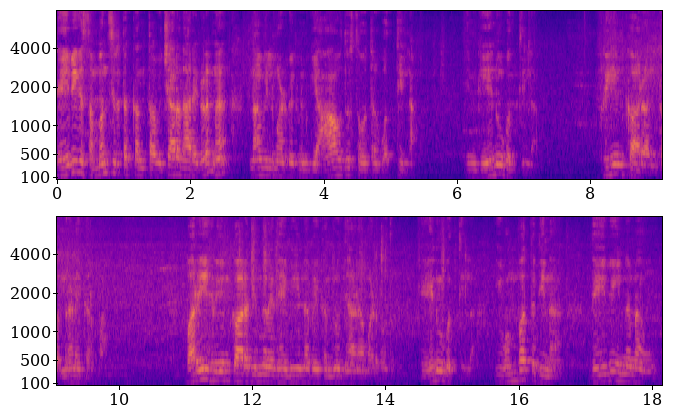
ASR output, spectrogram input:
ದೇವಿಗೆ ಸಂಬಂಧಿಸಿರತಕ್ಕಂಥ ವಿಚಾರಧಾರೆಗಳನ್ನು ನಾವಿಲ್ಲಿ ಮಾಡಬೇಕು. ನಿಮ್ಗೆ ಯಾವುದು ಸ್ತೋತ್ರ ಗೊತ್ತಿಲ್ಲ. ನಿಮ್ಗೇನೂ ಗೊತ್ತಿಲ್ಲ. ಫ್ರೀಂಕಾರ ಅಂತಂದ್ರನೇ ಗರ್ಭ ಬರೀ ಹ್ರೀಂಕಾರದಿಂದಲೇ ದೇವಿಯನ್ನು ಬೇಕಂದ್ರೂ ಧ್ಯಾನ ಮಾಡ್ಬೋದು. ಏನೂ ಗೊತ್ತಿಲ್ಲ. ಈ ಒಂಬತ್ತು ದಿನ ದೇವಿಯನ್ನು ನಾವು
